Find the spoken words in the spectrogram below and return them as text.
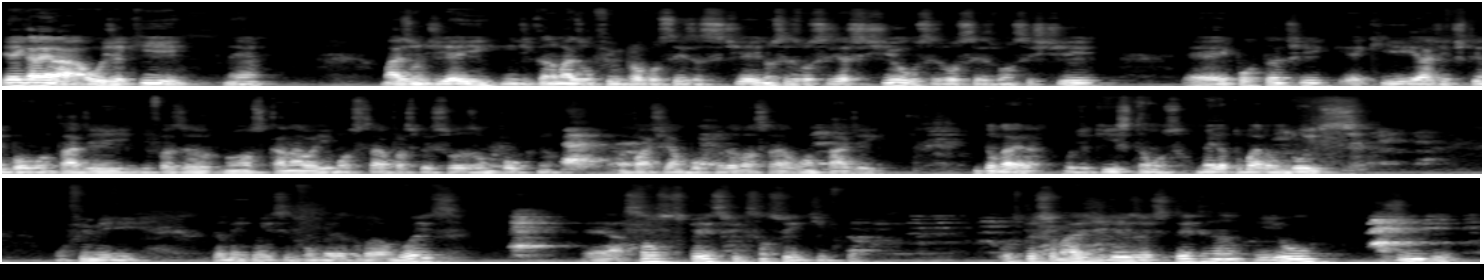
E aí galera, hoje aqui, né, mais um dia aí, indicando mais um filme para vocês assistir aí, não sei se vocês já assistiu, ou se vocês vão assistir, é importante é que a gente tenha boa vontade aí de fazer no nosso canal aí, mostrar para as pessoas um pouco, compartilhar um pouco da nossa vontade aí. Então galera, hoje aqui estamos Mega Tubarão 2, um filme também conhecido como Mega Tubarão 2, é, ação suspense ficção científica. Os personagens de Jason Statham e Yu Jing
